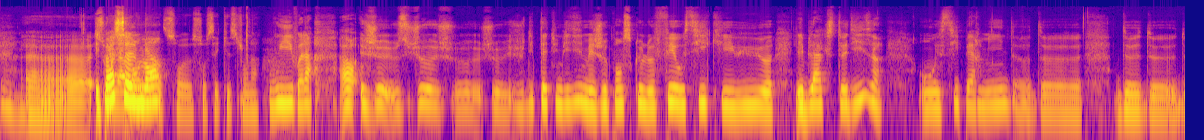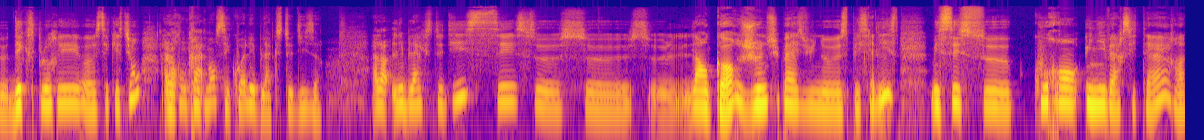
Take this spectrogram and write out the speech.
Mmh. et pas seulement sur, sur ces questions-là. Oui, voilà. Alors, je, je, je, je dis peut-être une bêtise, mais je pense que le fait aussi qu'il y ait eu euh, les Black Studies ont aussi permis d'explorer de, de, de, euh, ces questions. Alors, concrètement, c'est quoi les Black Studies? Alors, les Black Studies, c'est ce, ce, Là encore, je ne suis pas une spécialiste, mais c'est ce courant universitaire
